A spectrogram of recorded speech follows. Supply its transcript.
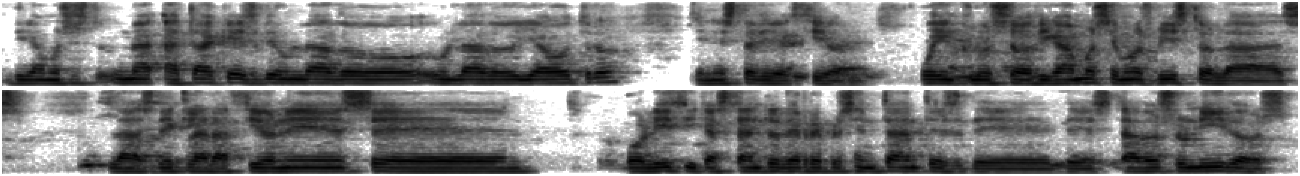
digamos, ataques de un lado, un lado y a otro en esta dirección. O incluso, digamos, hemos visto las, las declaraciones eh, políticas, tanto de representantes de, Estados Unidos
